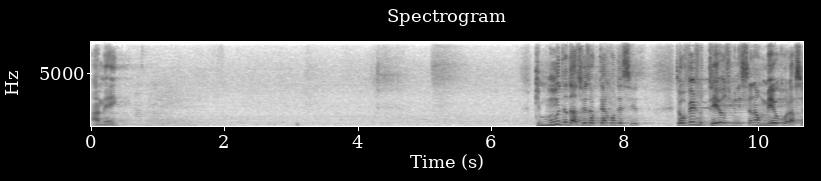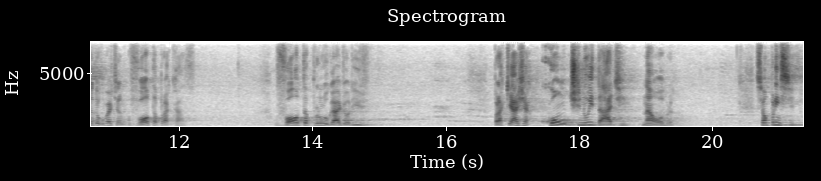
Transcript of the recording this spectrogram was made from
Amém? Que muitas das vezes é o que tem acontecido. Então eu vejo Deus ministrando ao meu coração, estou compartilhando. Volta para casa, volta para o lugar de origem, para que haja continuidade na obra. Isso é um princípio.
